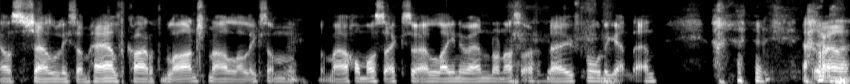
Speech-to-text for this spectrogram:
oss själv liksom helt carte blanche med alla liksom Mm. de här homosexuella innuendorna så det är ju förmodligen den. Ja.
